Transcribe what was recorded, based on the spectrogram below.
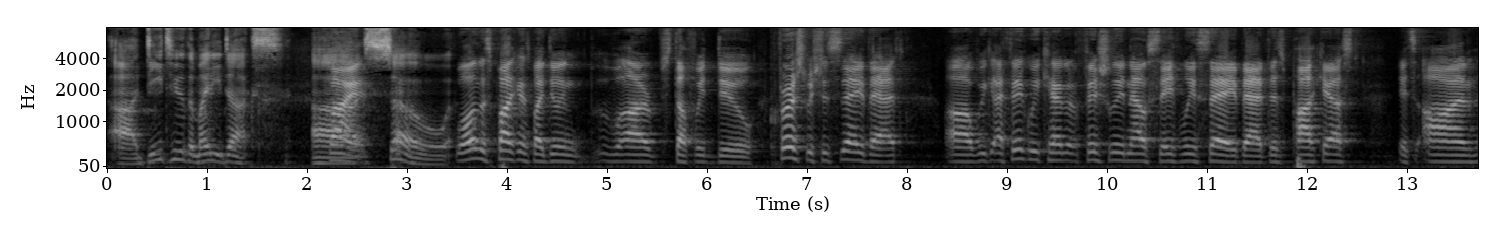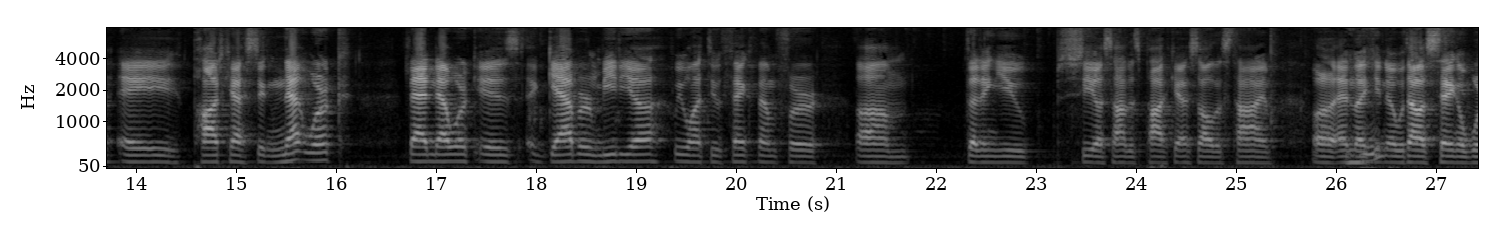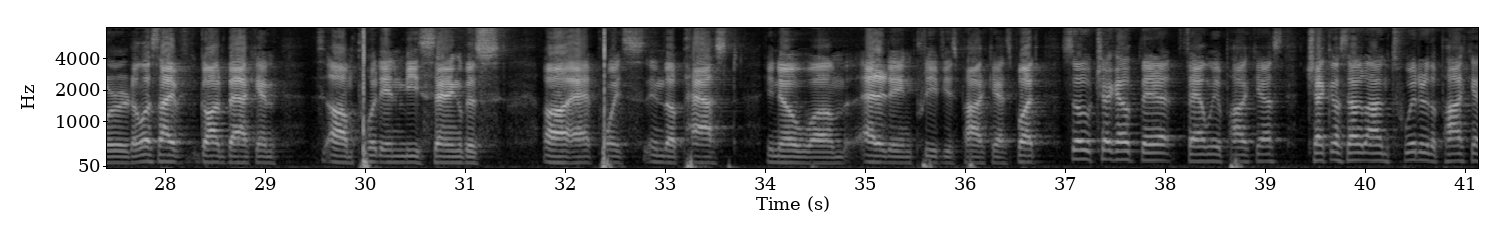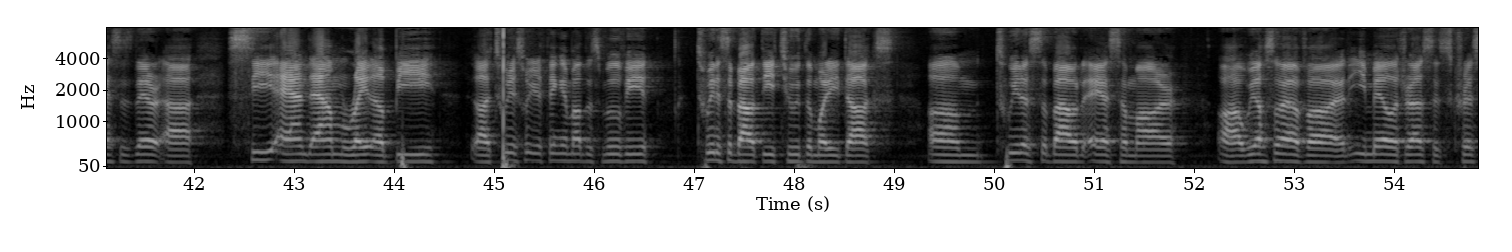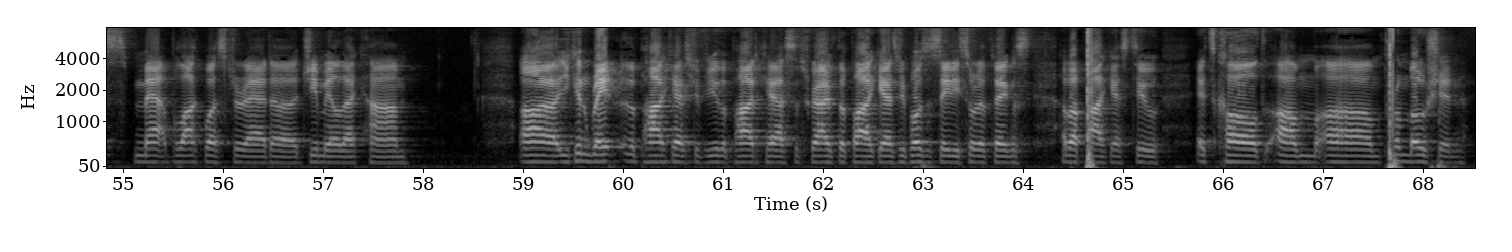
uh, D2 the Mighty Ducks. Uh, Fine. So, Well, in this podcast, by doing our stuff we do, first we should say that uh, we I think we can officially now safely say that this podcast it's on a podcasting network. That network is Gabber Media. We want to thank them for um, letting you see us on this podcast all this time, uh, and like you know, without saying a word, unless I've gone back and um, put in me saying this uh, at points in the past, you know, um, editing previous podcasts. But so check out that family of podcasts. Check us out on Twitter. The podcast is there. Uh, C and M rate a B. Uh, tweet us what you're thinking about this movie. Tweet us about D2 The Mighty Ducks. Um, tweet us about ASMR. Uh, we also have uh, an email address. It's chrismattblockbuster at uh, gmail.com. Uh, you can rate the podcast, review the podcast, subscribe to the podcast. We're supposed to say these sort of things about podcasts too. It's called um, um, promotion.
